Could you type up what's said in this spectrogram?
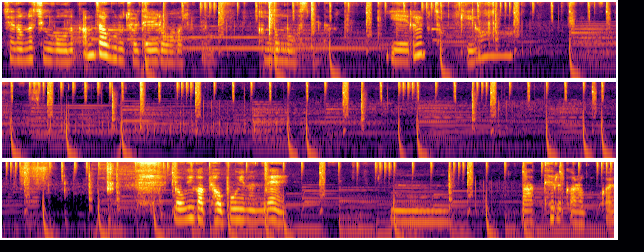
제 남자친구가 오늘 깜짝으로 절 데리러 와가지고 감동 먹었습니다. 얘를 붙여볼게요. 여기가 벼 보이는데 음, 라테를 깔아볼까요?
